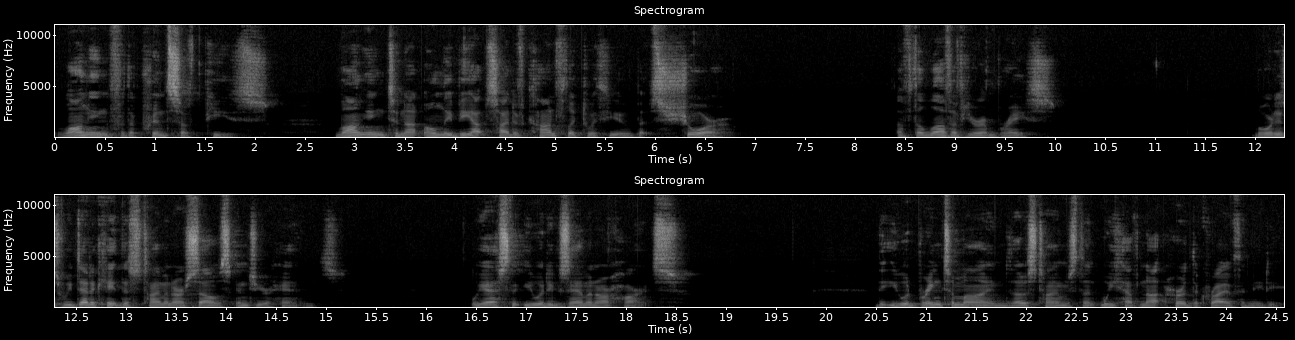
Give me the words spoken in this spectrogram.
longing for the Prince of Peace longing to not only be outside of conflict with you, but sure of the love of your embrace. Lord, as we dedicate this time and ourselves into your hands, we ask that you would examine our hearts, that you would bring to mind those times that we have not heard the cry of the needy,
